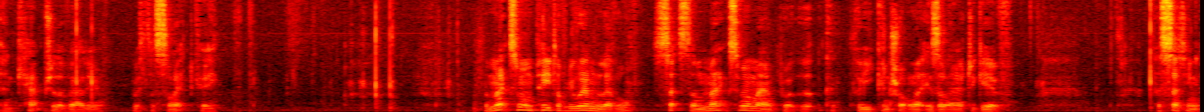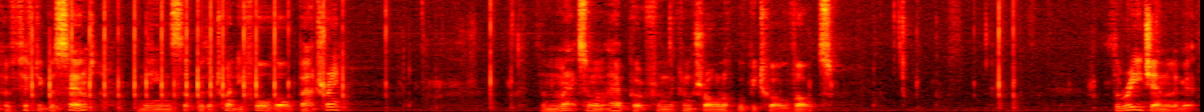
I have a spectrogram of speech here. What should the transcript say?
and capture the value with the select key. The maximum PWM level sets the maximum output that the controller is allowed to give. A setting of 50% means that with a 24 volt battery the maximum output from the controller will be 12 volts. The regen limit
